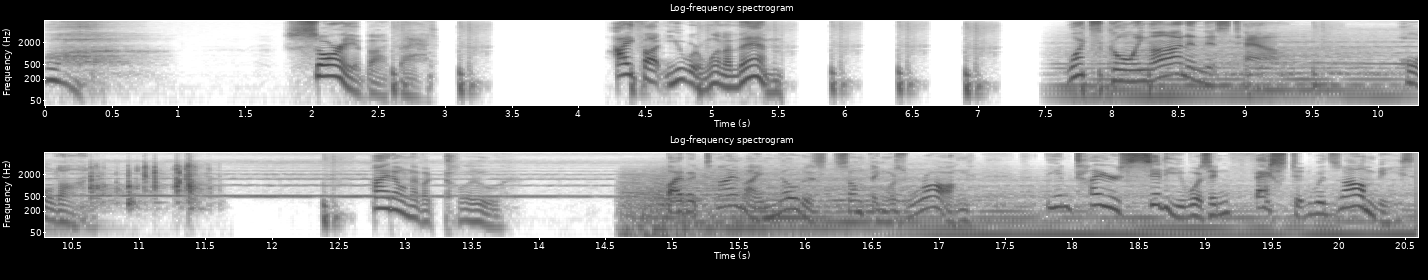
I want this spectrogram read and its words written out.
Sorry about that. I thought you were one of them. What's going on in this town? Hold on. I don't have a clue. By the time I noticed something was wrong, the entire city was infested with zombies.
